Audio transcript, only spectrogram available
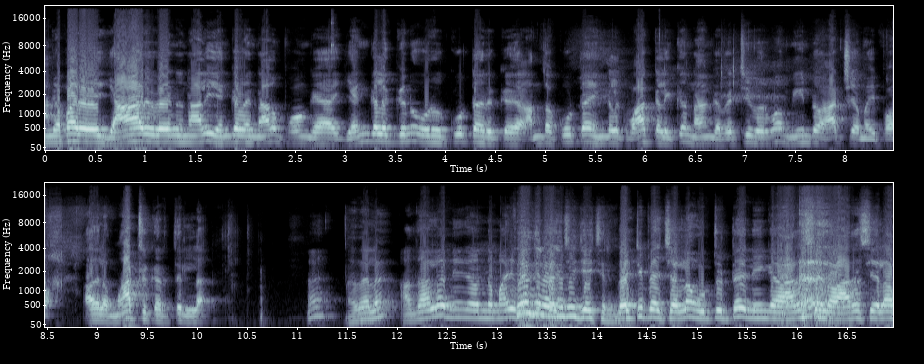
இங்க பாரு யாரு வேணும்னாலும் எங்க வேணாலும் போங்க. எங்களுக்குன்னு ஒரு கூட்டம் இருக்கு. அந்த கூட்டம் எங்களுக்கு வாக்களிக்கும். நாங்க வெற்றி பெறுவோம். மீண்டும் ஆட்சி அமைப்போம். அதுல மாற்று கருத்து இல்ல. அதால? அதால நீங்க இந்த மாதிரி ஜெயிச்சிருங்க. வெட்டி பேச்செல்லாம் விட்டுட்டு நீங்க அரசியல் அரசியலா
